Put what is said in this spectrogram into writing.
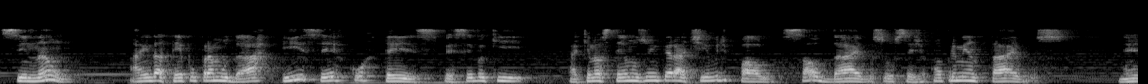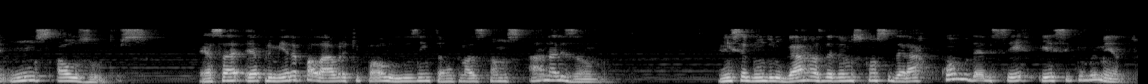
Se não, ainda há tempo para mudar e ser cortês. Perceba que aqui nós temos o imperativo de Paulo: saudai-vos, ou seja, cumprimentai-vos né, uns aos outros. Essa é a primeira palavra que Paulo usa, então, que nós estamos analisando. Em segundo lugar, nós devemos considerar como deve ser esse cumprimento.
